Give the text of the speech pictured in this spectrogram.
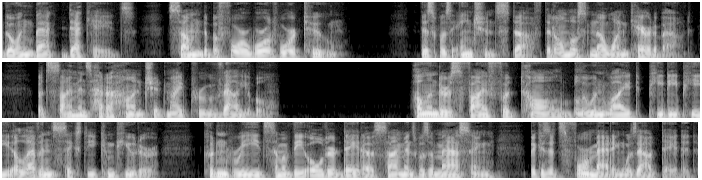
going back decades, some to before World War II. This was ancient stuff that almost no one cared about, but Simons had a hunch it might prove valuable. Hullender's five foot tall, blue and white PDP 1160 computer couldn't read some of the older data Simons was amassing because its formatting was outdated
